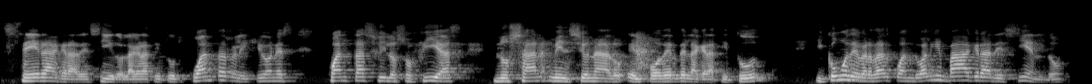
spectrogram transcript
ser agradecido, la gratitud. ¿Cuántas religiones, cuántas filosofías nos han mencionado el poder de la gratitud? Y cómo de verdad cuando alguien va agradeciendo,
